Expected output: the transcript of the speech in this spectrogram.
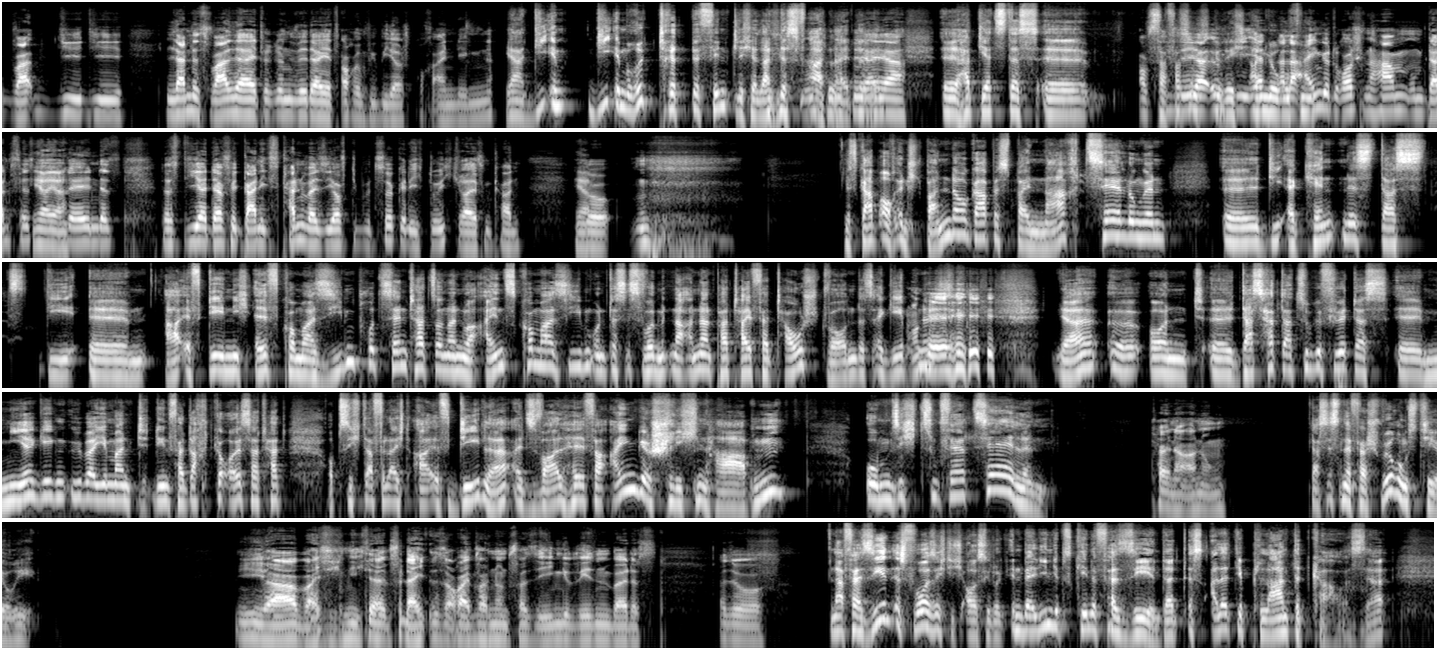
die, die, Landeswahlleiterin will da jetzt auch irgendwie Widerspruch einlegen. Ne? Ja, die im, die im Rücktritt befindliche Landeswahlleiterin ja, ja. Äh, hat jetzt das äh, auf Verfassungsgericht ja angerufen. alle eingedroschen haben, um dann festzustellen. Dass, dass die ja dafür gar nichts kann, weil sie auf die Bezirke nicht durchgreifen kann. Ja. So. Es gab auch in Spandau, gab es bei Nachzählungen äh, die Erkenntnis, dass die äh, AfD nicht 11,7 Prozent hat, sondern nur 1,7% und das ist wohl mit einer anderen Partei vertauscht worden, das Ergebnis. Okay. Ja, äh, und äh, das hat dazu geführt, dass äh, mir gegenüber jemand den Verdacht geäußert hat, ob sich da vielleicht AfDler als Wahlhelfer eingeschlichen haben, um sich zu verzählen. Keine Ahnung. Das ist eine Verschwörungstheorie. Ja, weiß ich nicht. Vielleicht ist es auch einfach nur ein Versehen gewesen, weil das, also na, Versehen ist vorsichtig ausgedrückt. In Berlin gibt's keine Versehen. Das ist alles geplantes Chaos, ja.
